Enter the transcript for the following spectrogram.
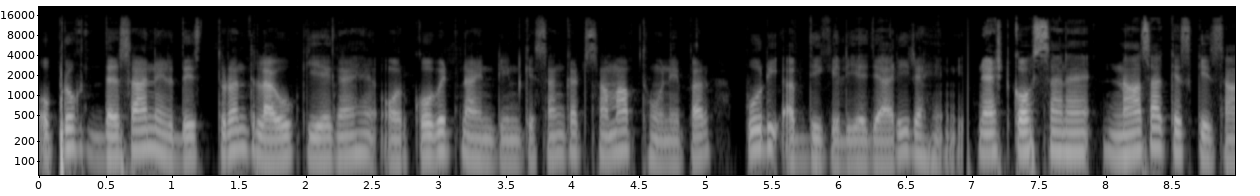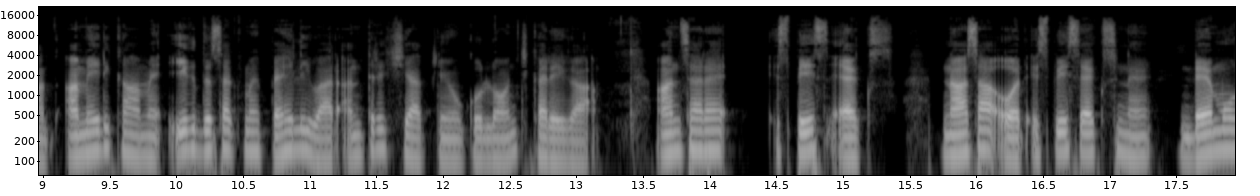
उपरोक्त दिशा निर्देश तुरंत लागू किए गए हैं और कोविड 19 के संकट समाप्त होने पर पूरी अवधि के लिए जारी रहेंगे। नेक्स्ट क्वेश्चन है, नासा किसके साथ अमेरिका में एक दशक में पहली बार अंतरिक्ष यात्रियों को लॉन्च करेगा? आंसर है स्पेस एक्स नासा और स्पेस एक्स ने डेमो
